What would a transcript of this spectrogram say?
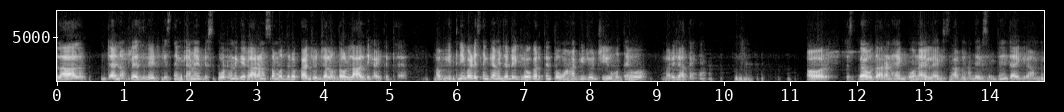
लाल डाइनोफ्लेजिलेट की संख्या में विस्फोट होने के कारण समुद्रों का जो जल होता है, वो लाल दिखाई देता है। अब इतनी बड़ी संख्या में जब ये ग्रो करते हैं तो वहाँ की जो जीव होते हैं, वो मर जाते हैं। और इसका उदाहरण है गोनाइलैक्स आप यहाँ देख सकते हैं डायग्राम में।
